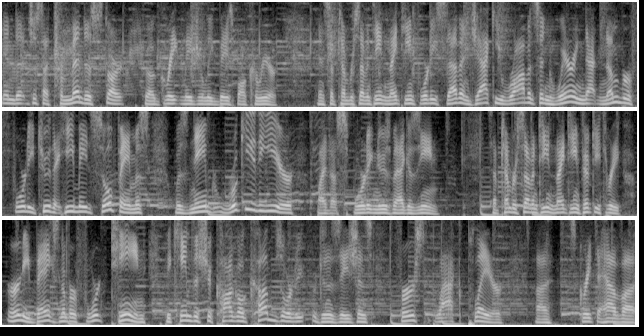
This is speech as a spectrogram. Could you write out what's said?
in uh, just a tremendous start to a great Major League Baseball career. And September 17, 1947, Jackie Robinson, wearing that number 42 that he made so famous, was named Rookie of the Year by the Sporting News magazine. September 17, 1953, Ernie Banks, number 14, became the Chicago Cubs organization's first black player. Uh, it's great to have uh,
